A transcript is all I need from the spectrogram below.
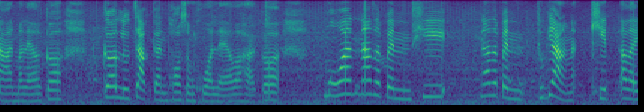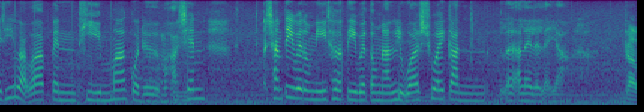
นานมาแล้วก็ก็รู้จักกันพอสมควรแล้วอะค่ะก็โมว่าน่าจะเป็นที่น่าจะเป็นทุกอย่างนะคิดอะไรที่แบบว่าเป็นทีมมากกว่าเดิมอะค่ะเช่นฉันตีไปตรงนี้เธอตีไปตรงนั้นหรือว่าช่วยกันอะไรหลายๆอย่าง ครับ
